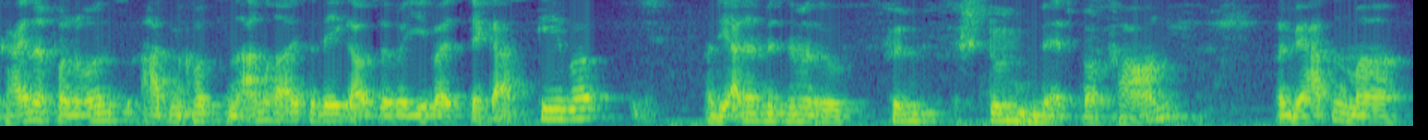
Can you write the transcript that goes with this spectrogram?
Keiner von uns hat einen kurzen Anreiseweg, außer immer jeweils der Gastgeber. Und die anderen müssen immer so fünf Stunden etwa fahren. Und wir hatten mal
